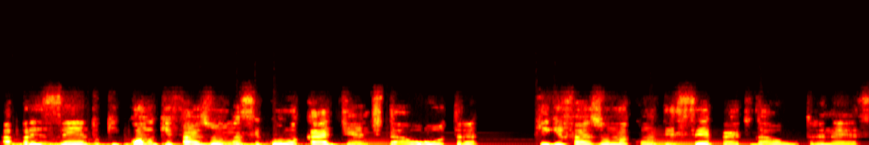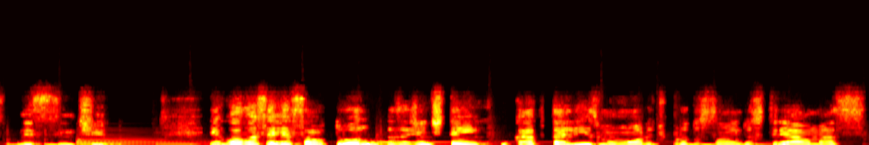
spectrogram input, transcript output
apresenta, o que, como que faz uma se colocar diante da outra, o que que faz uma acontecer perto da outra, né? Nesse sentido. Igual você ressaltou, Lucas, a gente tem o capitalismo, o modo de produção industrial, mas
